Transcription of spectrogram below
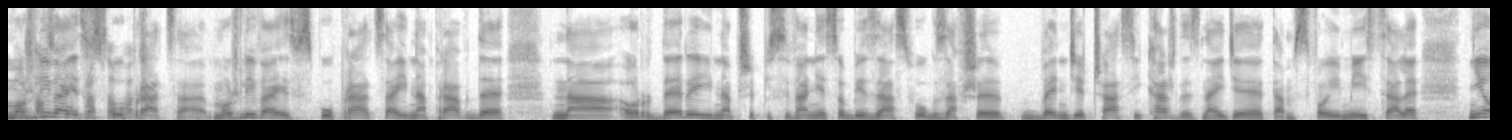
możliwa jest współpraca. Możliwa jest współpraca i naprawdę na ordery i na przypisywanie sobie zasług zawsze będzie czas i każdy znajdzie tam swoje miejsce, ale nie,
